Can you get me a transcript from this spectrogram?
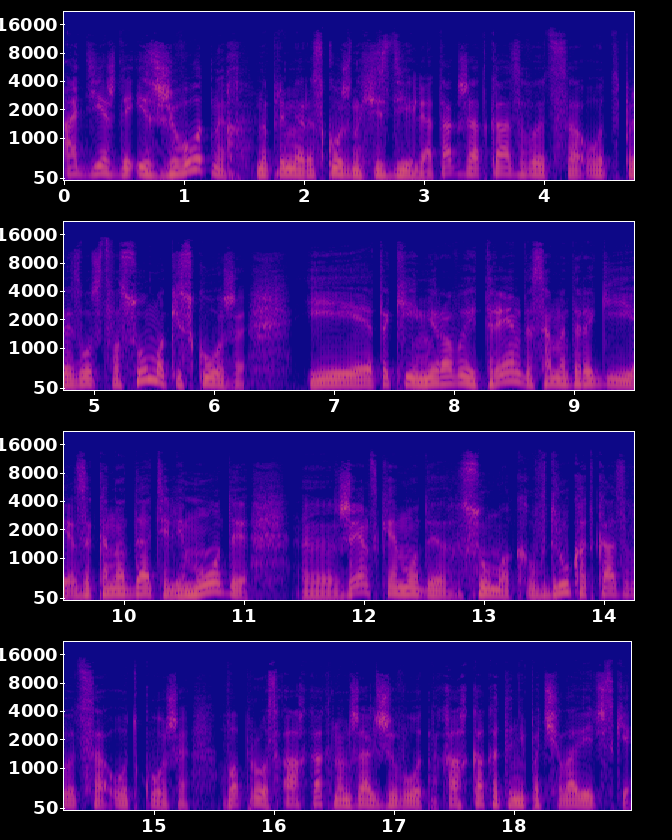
одежды из животных, например, из кожаных изделий, а также отказываются от производства сумок из кожи и такие мировые тренды, самые дорогие законодатели моды, э, женская моды сумок, вдруг отказываются от кожи. Вопрос, ах, как нам жаль животных, ах, как это не по-человечески.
